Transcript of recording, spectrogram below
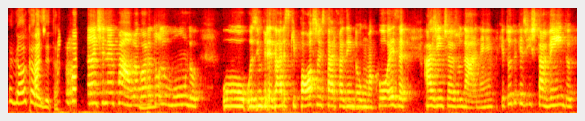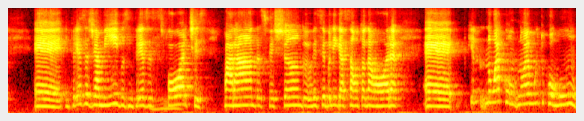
Legal, Carolzita. É importante, né, Paulo? Agora uhum. todo mundo, o, os empresários que possam estar fazendo alguma coisa, a gente ajudar, né? Porque tudo que a gente está vendo, é, empresas de amigos, empresas uhum. fortes, paradas, fechando, eu recebo ligação toda hora, é, porque não é, não é muito comum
